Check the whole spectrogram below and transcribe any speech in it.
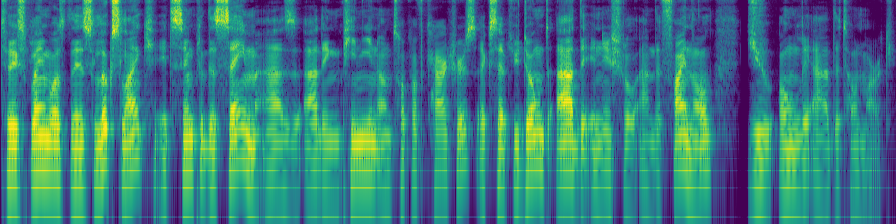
To explain what this looks like, it's simply the same as adding pinyin on top of characters, except you don't add the initial and the final, you only add the tone mark.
